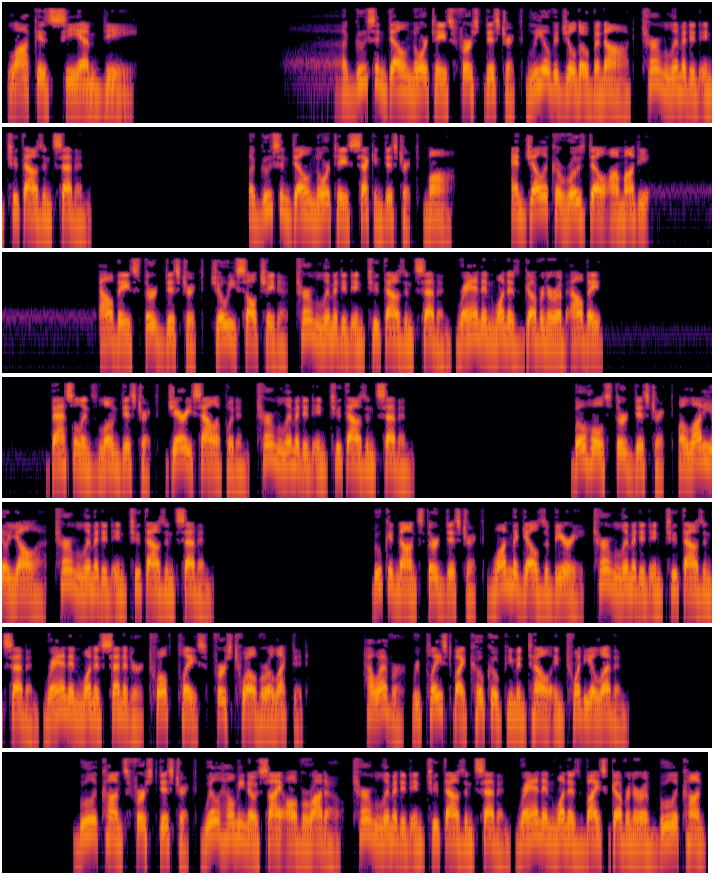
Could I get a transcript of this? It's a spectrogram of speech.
Lakas CMD Agusan del Norte's 1st District, Leovigildo Banaag, term limited in 2007 Agusan del Norte's 2nd District, Ma. Angelica Rosedell Amante Albay's 3rd District, Joey Salceda, term limited in 2007, ran and won as governor of Albay Basilan's Lone District, Jerry Salapuddin, term limited in 2007 Bohol's 3rd District, Eladio Yala, term limited in 2007 Bukidnon's 3rd District, Juan Miguel Zubiri, term limited in 2007, ran and won as senator 12th place, first 12 were elected. However, replaced by Coco Pimentel in 2011. Bulacan's 1st District, Wilhelmino Sai Alvarado, term limited in 2007, ran and won as Vice Governor of Bulacan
